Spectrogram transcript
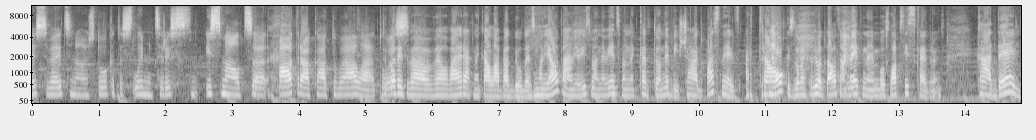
esi veicinājis to, ka tas limits ir izsmelts ātrāk, kā tu vēlētos? Tu patiesībā vēl vairāk nekā labi atbildēji uz manu jautājumu, jo īstenībā neviens man nekad to nebija šādi pasniegts ar trauku. Es domāju, ka ļoti daudzām meitenēm būs labs izskaidrojums. Kādēļ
